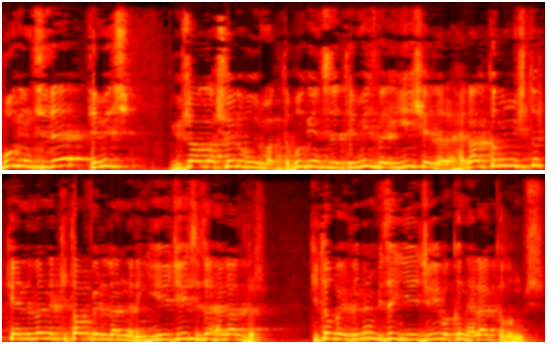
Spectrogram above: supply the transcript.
Bugün size temiz Yüce Allah şöyle buyurmakta. Bugün size temiz ve iyi şeylere helal kılınmıştır. Kendilerine kitap verilenlerin yiyeceği size helaldir. Kitap ehlinin bize yiyeceği bakın helal kılınmış.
